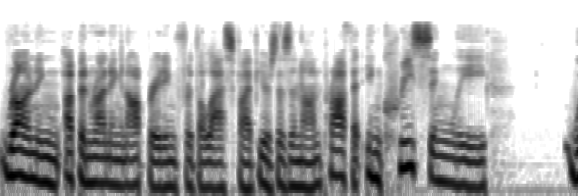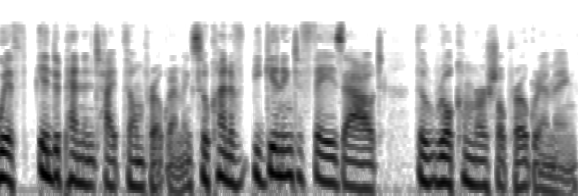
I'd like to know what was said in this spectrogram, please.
running, up and running and operating for the last five years as a nonprofit, increasingly with independent type film programming. So kind of beginning to phase out the real commercial programming.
